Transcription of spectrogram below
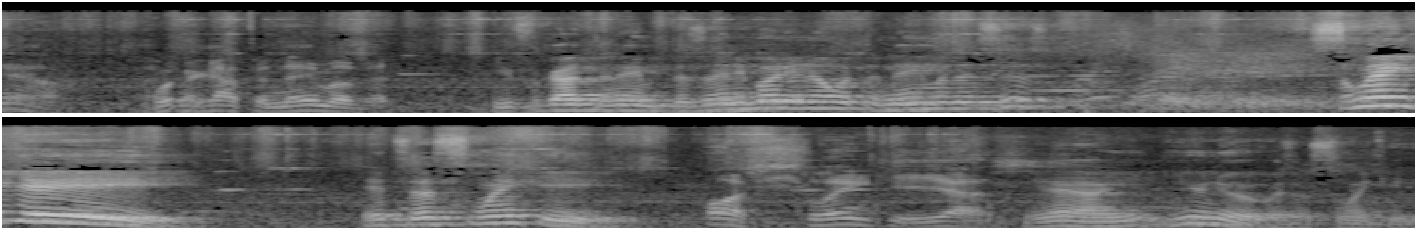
Yeah, I What- forgot the name of it. You forgot the name. Does anybody know what the name of this is? Slinky. It's a slinky. Oh, Slinky, yes. Yeah, you knew it was a slinky.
